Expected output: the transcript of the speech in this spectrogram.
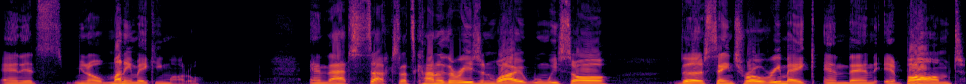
and its, you know, money making model. And that sucks. That's kind of the reason why when we saw the Saints Row remake and then it bombed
